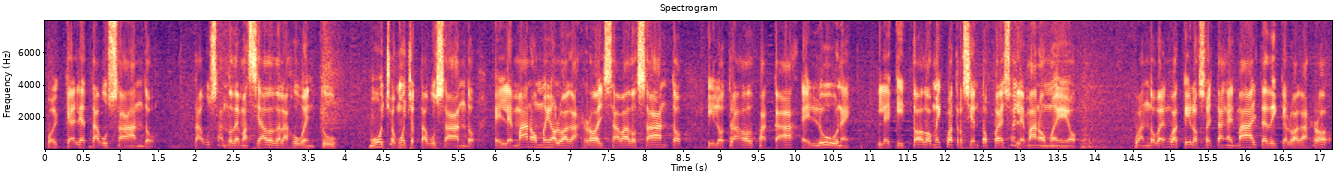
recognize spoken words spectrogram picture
porque él está abusando. Está abusando demasiado de la juventud. Mucho, mucho está abusando. El hermano mío lo agarró el sábado santo y lo trajo para acá el lunes le quitó 2.400 pesos el hermano mío. Cuando vengo aquí lo sueltan el martes y que lo agarró,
